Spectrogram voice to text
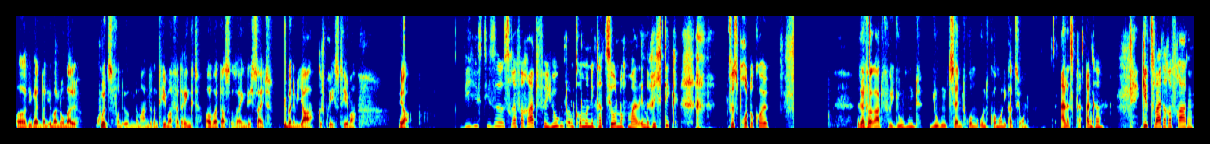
Äh, die werden dann immer nur mal kurz von irgendeinem anderen Thema verdrängt, aber das ist eigentlich seit über einem Jahr Gesprächsthema. Ja. Wie hieß dieses Referat für Jugend und Kommunikation nochmal in richtig? Fürs Protokoll. Referat für Jugend, Jugendzentrum und Kommunikation. Alles klar, danke. Gibt es weitere Fragen?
